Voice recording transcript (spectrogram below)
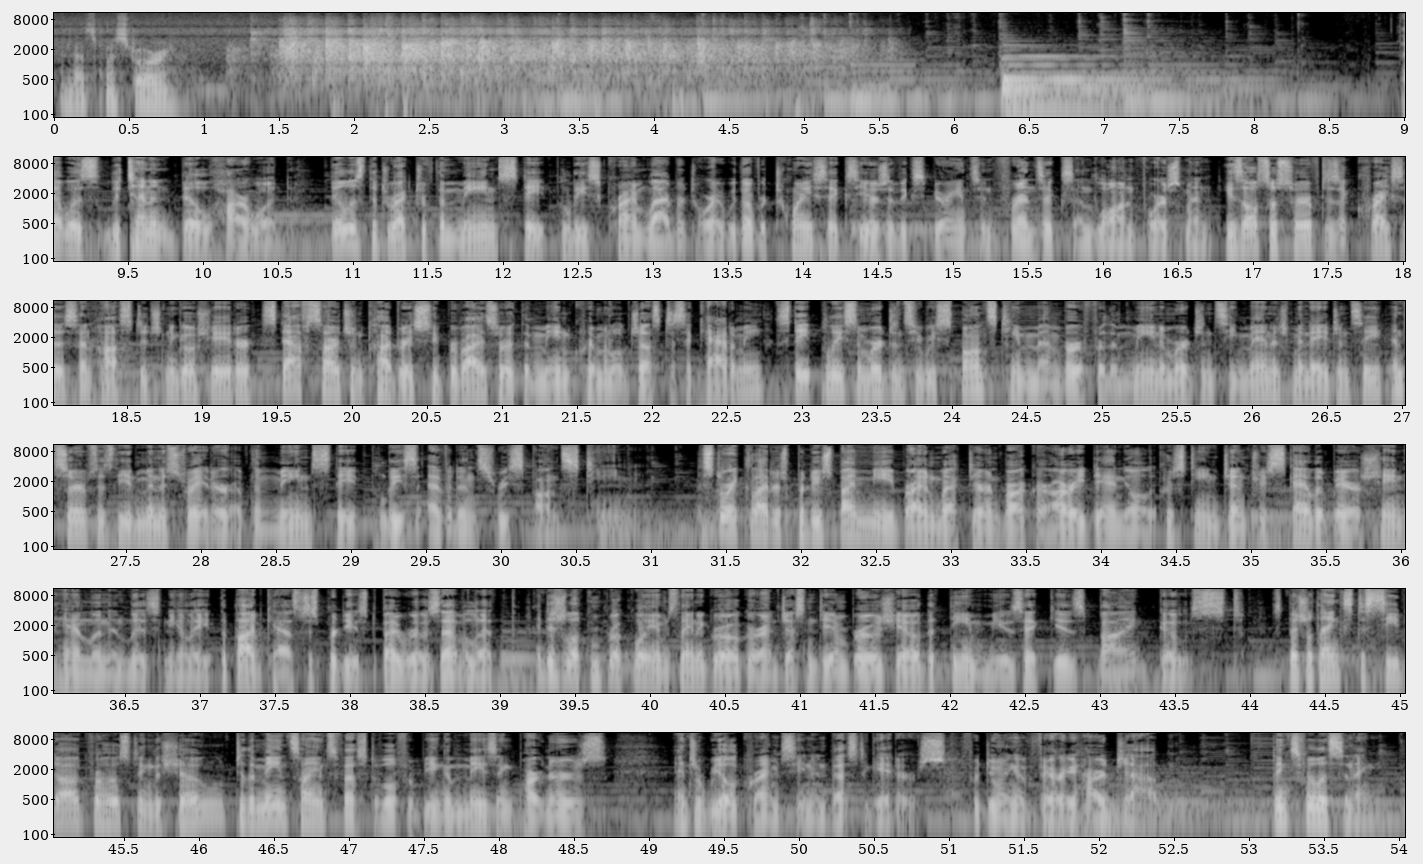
And that's my story. That was Lieutenant Bill Harwood. Bill is the director of the Maine State Police Crime Laboratory with over 26 years of experience in forensics and law enforcement. He's also served as a crisis and hostage negotiator, staff sergeant cadre supervisor at the Maine Criminal Justice Academy, state police emergency response team member for the Maine Emergency Management Agency, and serves as the administrator of the Maine State Police Evidence Response Team. The Story Collider is produced by me, Brian Wecht, Erin Barker, Ari Daniel, Christine Gentry, Skylar Bayer, Shane Hanlon, and Liz Neeley. The podcast is produced by Rose Eveleth. Additional help from Brooke Williams, Lena Groeger, and Justin D'Ambrosio. The theme music is by Ghost. Special thanks to Sea Dog for hosting the show, to the Maine Science Festival for being amazing partners, and to real crime scene investigators for doing a very hard job. Thanks for listening.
